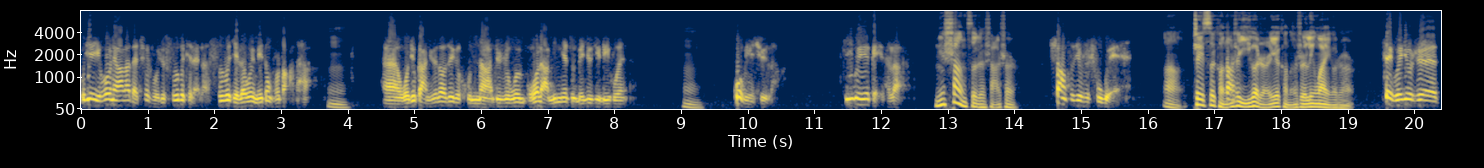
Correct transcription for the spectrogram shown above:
不接以后呢，俺俩在厕所就撕巴起来了，撕巴起来我也没动手打他。嗯哎、我就感觉到这个婚呐，就是我我俩明天准备就去离婚，嗯，过不下去了，机会也给他了。您上次是啥事儿上次就是出轨，啊？这次可能是一个人，也可能是另外一个人。这回就是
